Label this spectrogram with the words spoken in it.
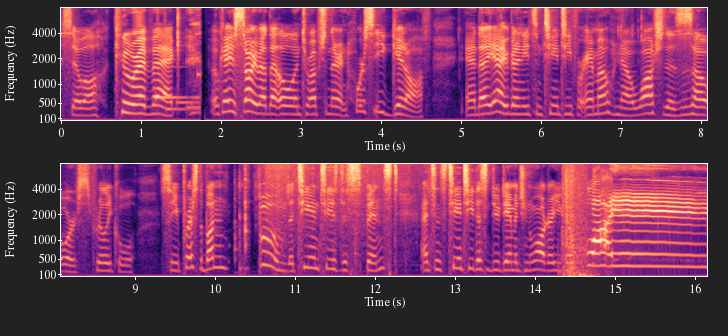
so I'll go right back. Okay, sorry about that little interruption there. And horsey, get off. And uh, yeah, you're gonna need some TNT for ammo. Now watch this. This is how it works. It's really cool. So you press the button, boom, the TNT is dispensed, and since TNT doesn't do damage in water, you go flying!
